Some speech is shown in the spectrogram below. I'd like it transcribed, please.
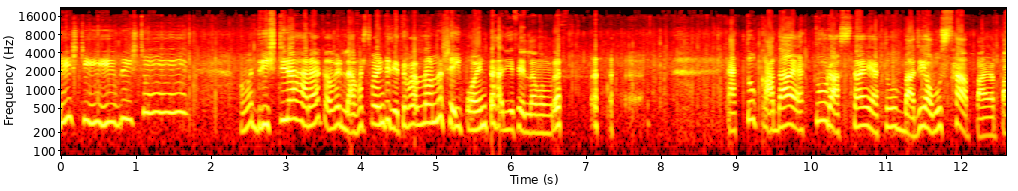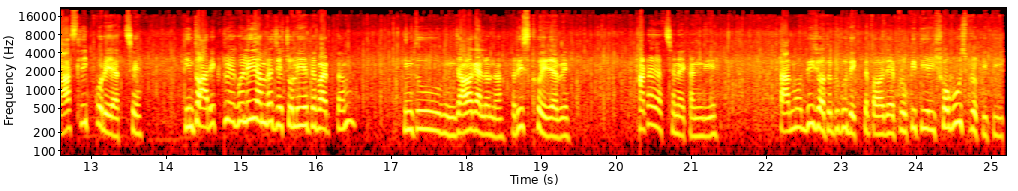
বৃষ্টি বৃষ্টি, আমার দৃষ্টিরা হারা কবে লাভার্স পয়েন্টে যেতে পারলাম না, সেই পয়েন্টটা হারিয়ে ফেললাম আমরা। কাদা, এত রাস্তায়, এত বাজে অবস্থা, পা- স্লিপ করে যাচ্ছে। কিন্তু আরেকটু এগোলেই আমরা যে চলে যেতে পারতাম, কিন্তু যাওয়া গেল না, রিস্ক হয়ে যাবে। হাঁটা যাচ্ছে না এখান দিয়ে। তার মধ্যেই যতটুকু দেখতে পাওয়া যায়, প্রকৃতি, এই সবুজ প্রকৃতি।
